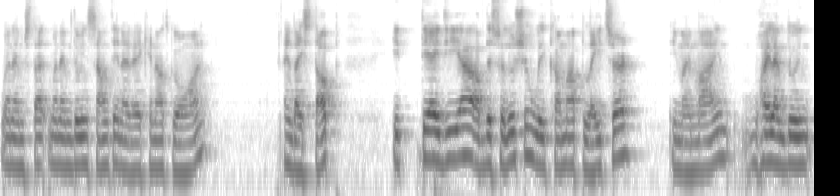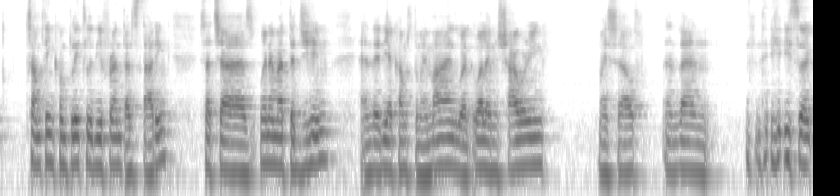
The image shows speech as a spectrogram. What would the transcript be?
when I'm start when I'm doing something and I cannot go on, and I stop, it the idea of the solution will come up later in my mind while i'm doing something completely different than studying such as when i'm at the gym and the idea comes to my mind while, while i'm showering myself and then it's a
